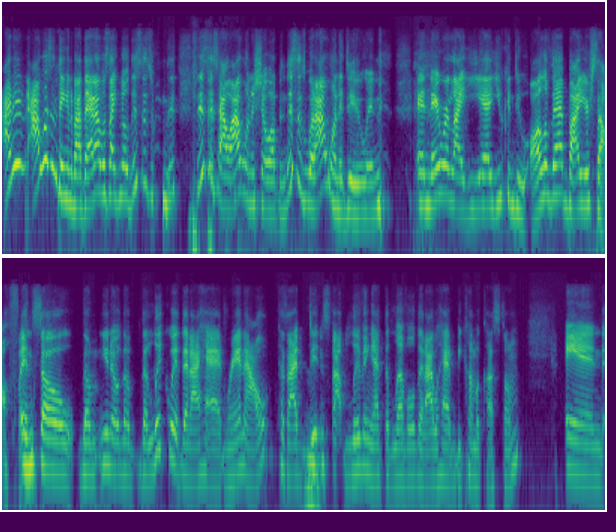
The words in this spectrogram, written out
I didn't I wasn't thinking about that. I was like, no, this is this is how I want to show up and this is what I want to do and and they were like, yeah, you can do all of that by yourself. And so the you know the the liquid that I had ran out cuz I mm. didn't stop living at the level that I had become accustomed. And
